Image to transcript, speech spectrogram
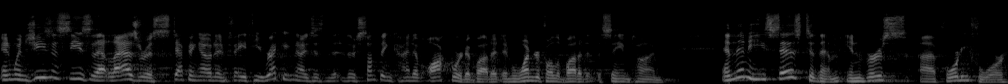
And when Jesus sees that Lazarus stepping out in faith, he recognizes that there's something kind of awkward about it and wonderful about it at the same time. And then he says to them in verse uh, 44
